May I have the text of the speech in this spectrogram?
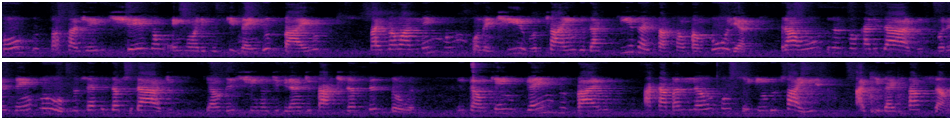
poucos passageiros chegam em ônibus que vêm dos bairros, mas não há nenhum coletivo saindo daqui da estação Pampulha para outras localidades, por exemplo, para o centro da cidade, que é o destino de grande parte das pessoas. Então, quem vem dos bairros acaba não conseguindo sair aqui da estação.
